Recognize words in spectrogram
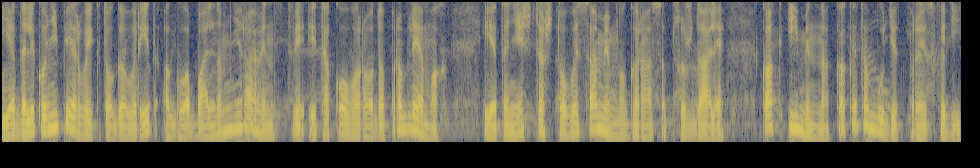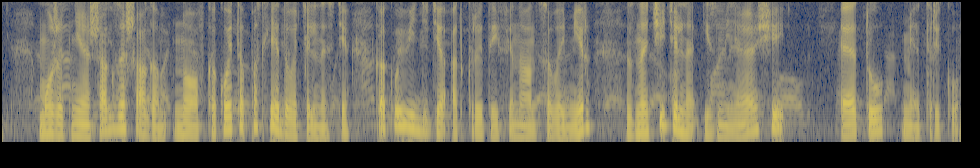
Я далеко не первый, кто говорит о глобальном неравенстве и такого рода проблемах, и это нечто, что вы сами много раз обсуждали. Как именно, как это будет происходить? Может не шаг за шагом, но в какой-то последовательности, как вы видите открытый финансовый мир, значительно изменяющий эту метрику.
